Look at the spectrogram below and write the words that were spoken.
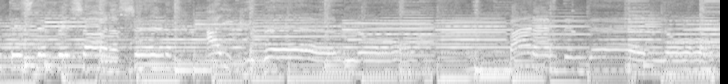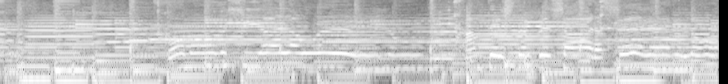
Antes de empezar a hacer hay que verlo para entenderlo. Como decía el abuelo, antes de empezar a hacerlo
